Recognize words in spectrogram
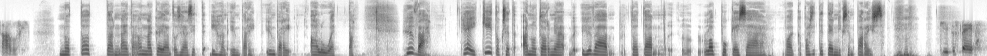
salli. No totta, näitä on näköjään tosiaan sitten ihan ympäri, ympäri aluetta. Hyvä. Hei, kiitokset Anu Tormia. Hyvää tota, loppukesää, vaikkapa sitten Tenniksen parissa. Kiitos teille.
